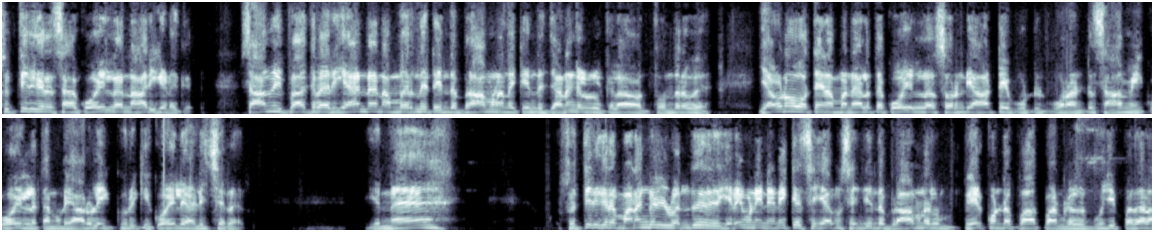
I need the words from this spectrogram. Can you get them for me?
சுத்தி இருக்கிற சா கோயில்ல நாரி கிடக்கு. சாமி பாக்குறாரு ஏன்டா நம்ம இருந்துட்டு இந்த பிராமணனுக்கு இந்த ஜனங்களுக்கெல்லாம் தொந்தரவு? எவனோ ஒருத்தன் நம்ம நிலத்தை கோயில்ல சுரண்டி ஆட்டையை போட்டுட்டு போறான்ட்டு சாமி கோயில்ல தன்னுடைய அருளை குறுக்கி கோயிலை அழிச்சிடறார். என்ன? சுத்தி இருக்கிற மனங்கள் வந்து இறைவனை நினைக்க செய்யாமல் செஞ்சு இந்த பிராமணர்கள் பேர் கொண்ட பார்ப்பான்கள் பூஜிப்பதால்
